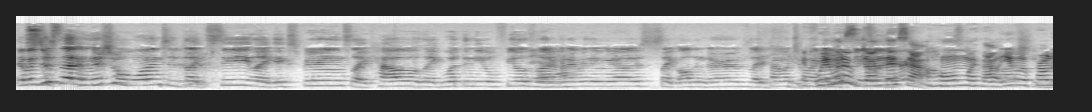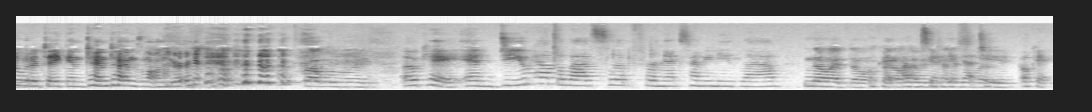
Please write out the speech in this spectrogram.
It was just that initial one to like see, like experience, like how, like what the needle feels like and everything. You know, it's just like all the nerves, like how much. If we would have done this at home without you, it probably would have taken ten times longer. Probably. Okay. And do you have the lab slip for next time you need lab? No, I don't. Okay. I don't I have was any gonna kind give that slip. to you. Okay.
